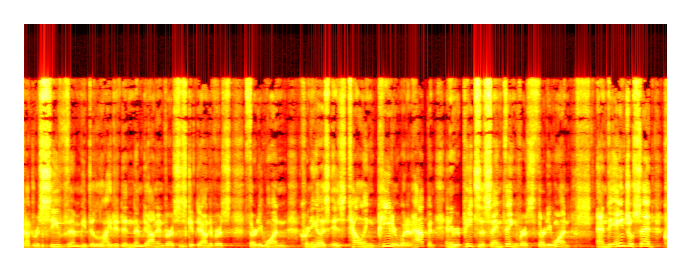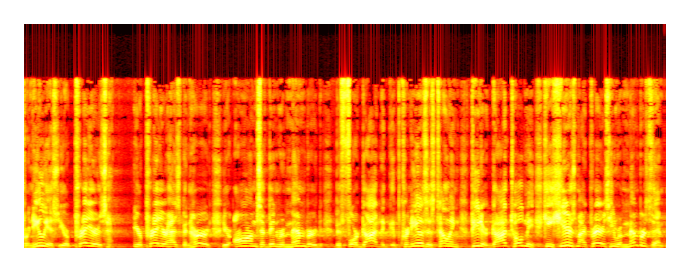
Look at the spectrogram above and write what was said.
God received them. He delighted in them. Down in verse, skip down to verse 31, Cornelius is telling Peter what had happened, and he repeats the same thing, verse 31. And the angel said, Cornelius, your prayers your prayer has been heard. Your alms have been remembered before God. Cornelius is telling Peter, God told me he hears my prayers, he remembers them,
